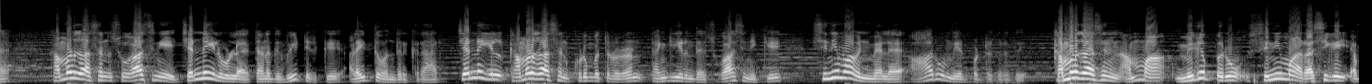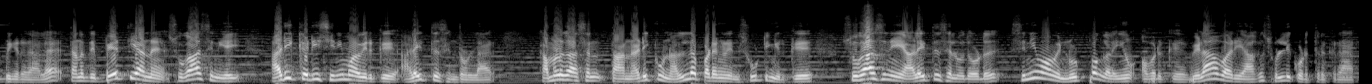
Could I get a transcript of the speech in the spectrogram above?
கமல்ஹாசன் சுகாசினியை சென்னையில் உள்ள தனது வீட்டிற்கு அழைத்து வந்திருக்கிறார். சென்னையில் கமல்ஹாசன் குடும்பத்தினருடன் தங்கியிருந்த சுகாசினிக்கு சினிமாவின் மேல ஆர்வம் ஏற்பட்டிருக்கிறது. கமல்ஹாசனின் அம்மா மிக பெரும் சினிமா ரசிகை அப்படிங்கிறதால தனது பேத்தியான சுகாசினியை அடிக்கடி சினிமாவிற்கு அழைத்து சென்றுள்ளார். கமல்ஹாசன் தான் நடிக்கும் நல்ல படங்களின் ஷூட்டிங்கிற்கு சுகாசினியை அழைத்து செல்வதோடு சினிமாவின் நுட்பங்களையும் அவருக்கு விழாவாரியாக சொல்லிக் கொடுத்திருக்கிறார்.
